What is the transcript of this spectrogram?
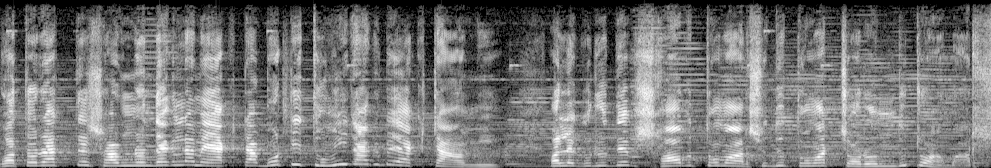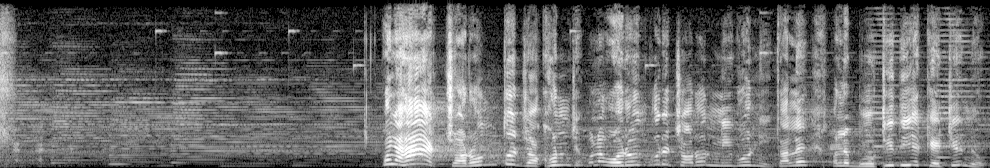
গত রাত্রে স্বপ্ন দেখলাম একটা বটি তুমি রাখবে, একটা আমি। বলে, গুরুদেব, সব তোমার, শুধু তোমার চরণ দুটো আমার। বলে হ্যাঁ চরণ তো যখন বলে ওরকম করে চরণ নিবনি তাহলে বলে বটি দিয়ে কেটে নেব।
